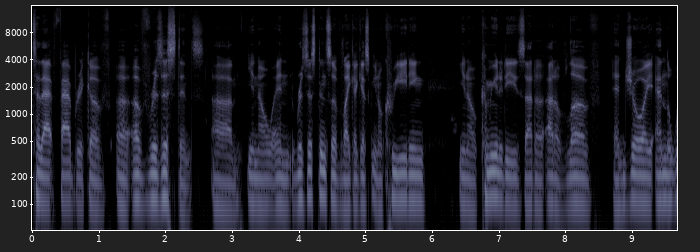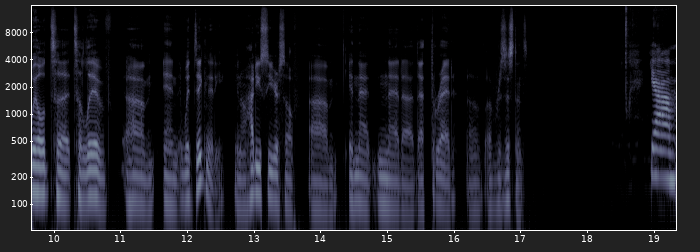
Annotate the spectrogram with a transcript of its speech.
to that fabric of uh, of resistance, um, you know, and resistance of like I guess you know creating, you know, communities out of out of love and joy and the will to to live um, and with dignity. You know, how do you see yourself um, in that in that uh, that thread of, of resistance? Yeah,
